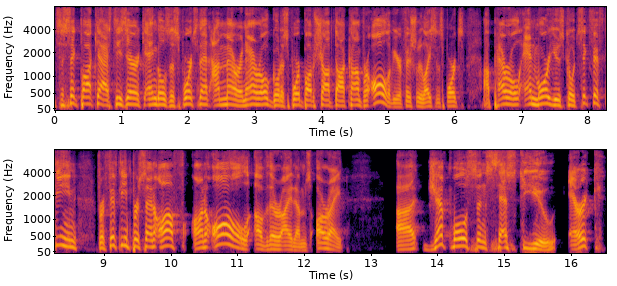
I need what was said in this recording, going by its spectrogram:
It's a sick podcast. He's Eric Engels of Sportsnet. I'm Marinaro. Go to sportbubshop.com for all of your officially licensed sports apparel and more. Use code SICK15 for 15% off on all of their items. All right. Uh, Geoff Molson says to you, Eric,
